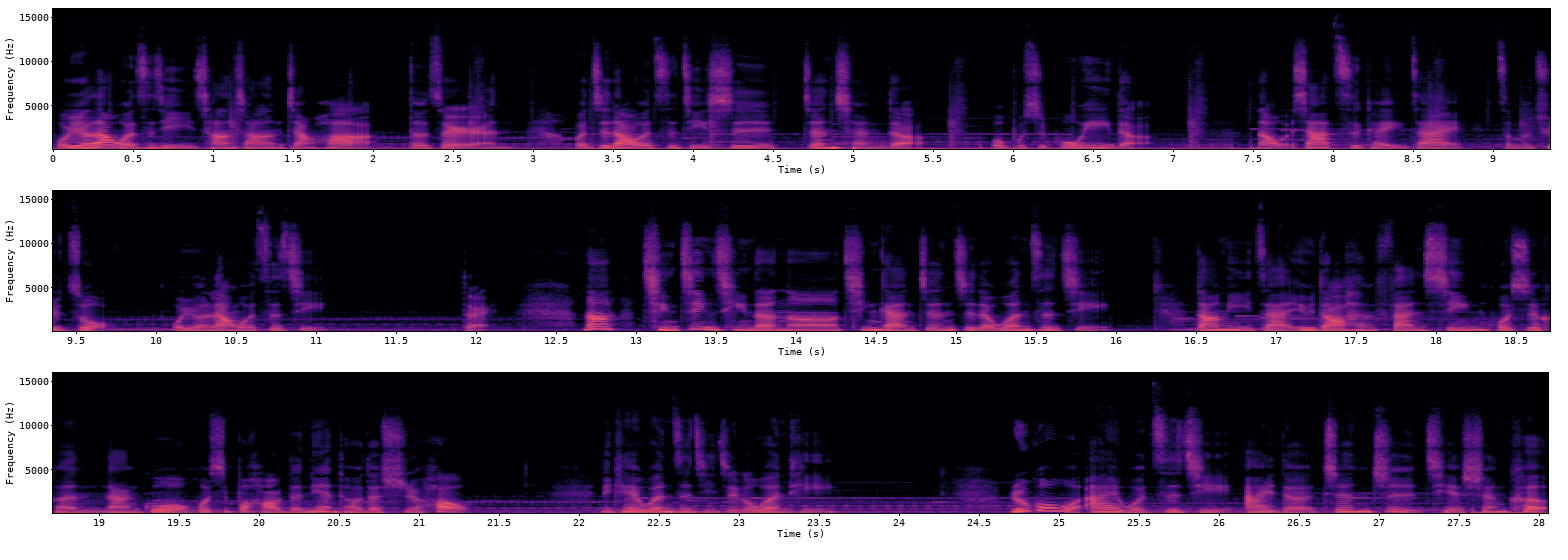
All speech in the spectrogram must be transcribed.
我原谅我自己常常讲话得罪人。我知道我自己是真诚的，我不是故意的。那我下次可以再怎么去做？我原谅我自己，那请尽情的呢，情感真挚的问自己：当你在遇到很烦心，或是很难过，或是不好的念头的时候，你可以问自己这个问题：如果我爱我自己，爱的真挚且深刻，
